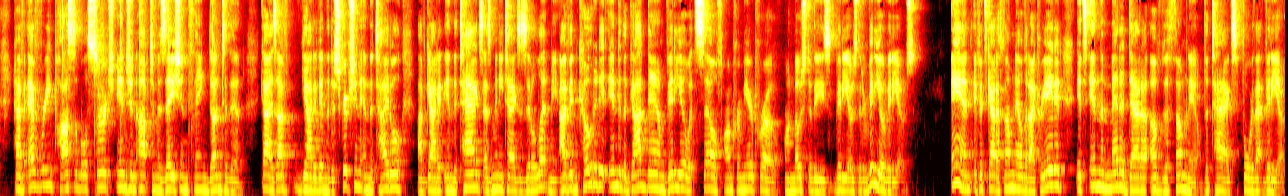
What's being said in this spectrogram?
have every possible search engine optimization thing done to them. Guys, I've got it in the description and the title. I've got it in the tags, as many tags as it'll let me. I've encoded it into the goddamn video itself on Premiere Pro on most of these videos that are video videos. And if it's got a thumbnail that I created, it's in the metadata of the thumbnail, the tags for that video.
